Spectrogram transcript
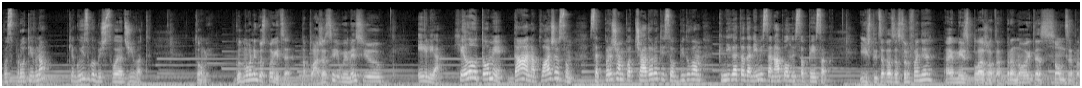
Во спротивно, ќе го изгубиш својот живот. Томи. Good morning, госпогице. На плажа си, we miss you. Елија. Hello, Томи. Да, на плажа сум. Се пржам под чадорот и се обидувам книгата да не ми се наполни со песок. И штицата за сурфање? Ај мис плажата, брановите, сонцето.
